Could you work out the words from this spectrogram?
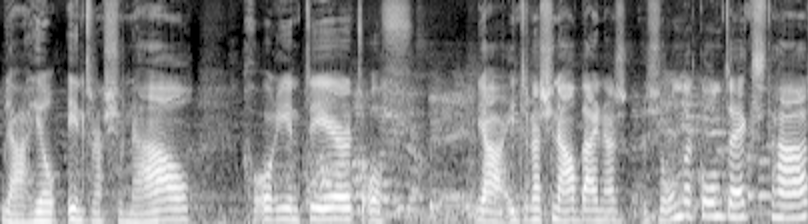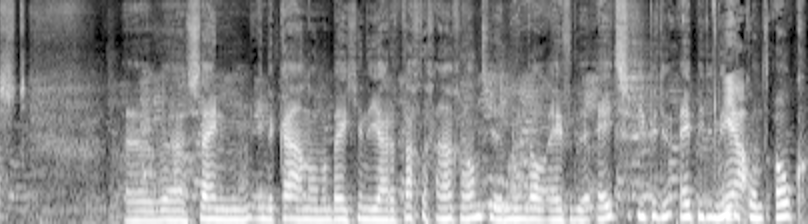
ja, heel internationaal georiënteerd of ja, internationaal bijna zonder context haast. Uh, we zijn in de kanon een beetje in de jaren tachtig aangeland. Je noemde al even de AIDS-epidemie. Ja. Die komt ook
